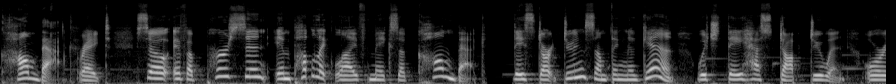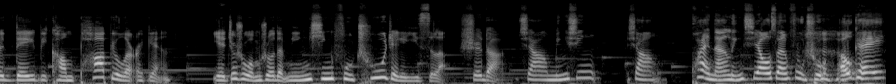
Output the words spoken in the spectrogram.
comeback。Right. So if a person in public life makes a comeback they start doing something again, which they have stopped doing, or they become popular again. 也就是我们说的明星复出这个意思了。是的，像明星，像快男零七幺三复出，OK，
